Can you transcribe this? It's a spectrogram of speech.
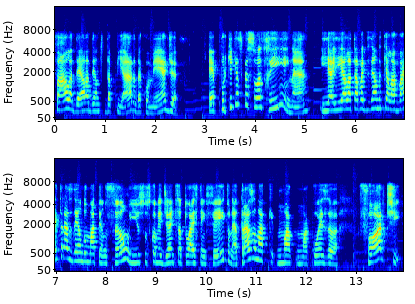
fala dela dentro da piada, da comédia, é por que, que as pessoas riem, né? E aí ela estava dizendo que ela vai trazendo uma atenção, e isso os comediantes atuais têm feito, né? Traz uma, uma, uma coisa forte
